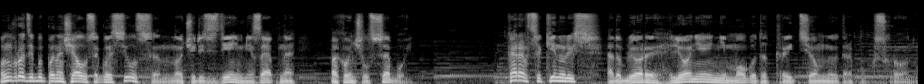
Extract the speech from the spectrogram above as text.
Он вроде бы поначалу согласился, но через день внезапно покончил с собой. Каровцы кинулись, а дублеры Леня не могут открыть темную тропу к схрону.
